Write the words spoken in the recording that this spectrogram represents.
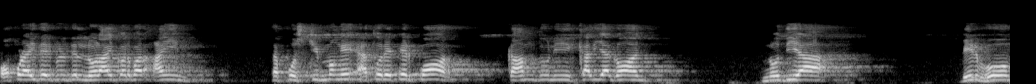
অপরাধীদের বিরুদ্ধে লড়াই করবার আইন। তা পশ্চিমবঙ্গে এত রেপের পর কামদুনি, কালিয়াগঞ্জ, নদিয়া, বীরভূম,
